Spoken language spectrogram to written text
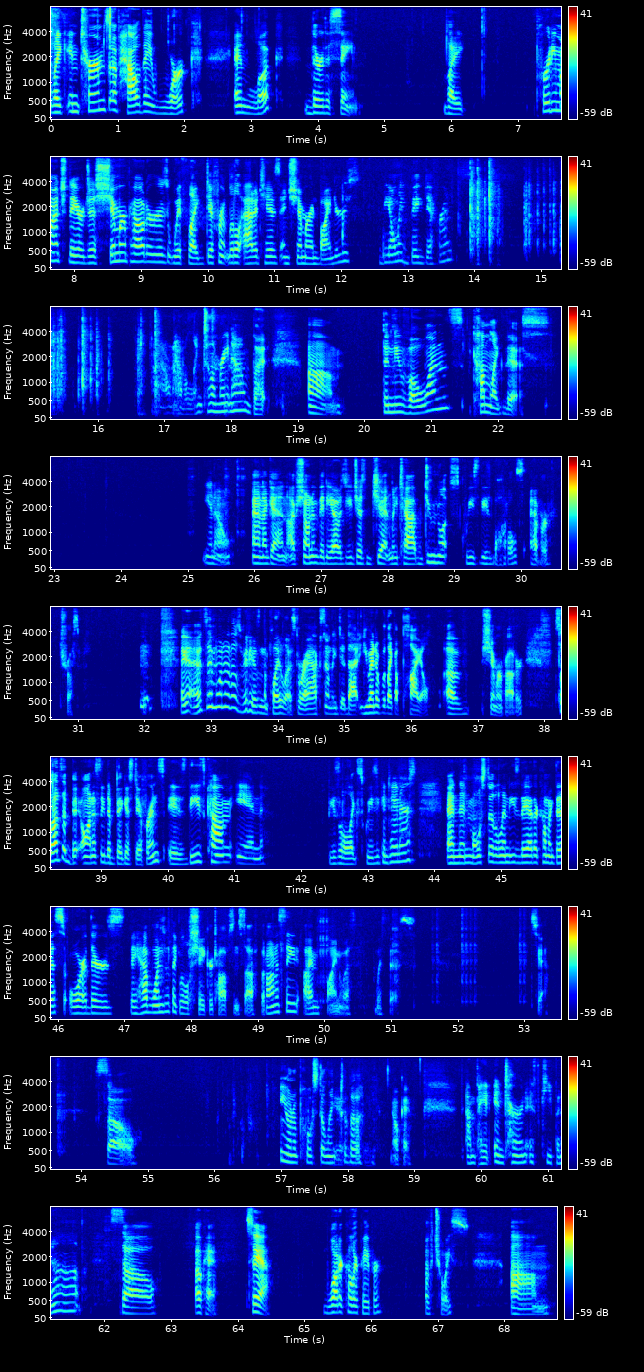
Like in terms of how they work and look, they're the same. Like pretty much they are just shimmer powders with like different little additives and shimmer and binders. The only big difference, I don't have a link to them right now, but um, the Nouveau ones come like this. You know, and again, I've shown in videos, you just gently tap. Do not squeeze these bottles ever. Trust me. Again, it's in one of those videos in the playlist where I accidentally did that. You end up with like a pile of shimmer powder. So that's a bit honestly the biggest difference is these come in these little like squeezy containers. And then most of the Lindy's they either come like this or there's they have ones with like little shaker tops and stuff. But honestly, I'm fine with with this. So yeah. So you want to post a link Yeah, to the. Okay. Unpaid intern is keeping up. So, okay. So, yeah. Watercolor paper of choice. Um,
